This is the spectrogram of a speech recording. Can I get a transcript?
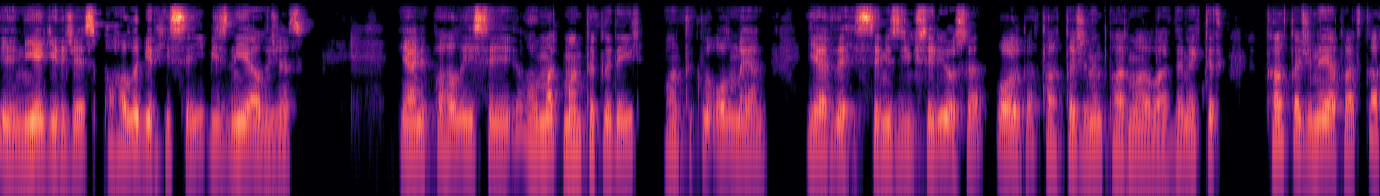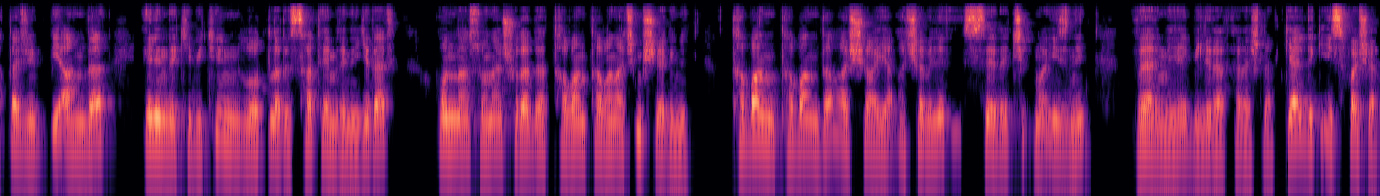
e, niye gireceğiz? Pahalı bir hisseyi biz niye alacağız? Yani pahalı hisseyi almak mantıklı değil. Mantıklı olmayan yerde hissemiz yükseliyorsa orada tahtacının parmağı var demektir. Tahtacı ne yapar? Tahtacı bir anda elindeki bütün lotları sat emrini gider. Ondan sonra şurada tavan tavan açmış ya günü. Taban taban da aşağıya açabilir. Size de çıkma izni vermeyebilir arkadaşlar. Geldik İsfaş'a.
